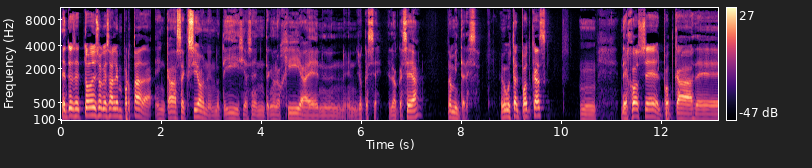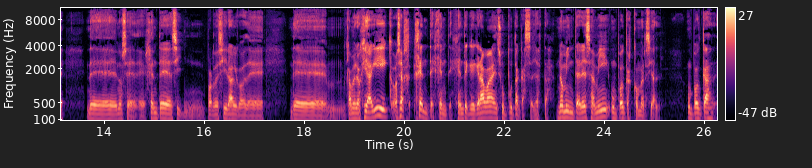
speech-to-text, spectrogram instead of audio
Entonces, todo eso que sale en portada, en cada sección, en noticias, en tecnología, en yo qué sé, en lo que sea, no me interesa. Me gusta el podcast mmm, de José, el podcast de, de, no sé, de gente, por decir algo, de, de mm, Camelogía Geek, o sea, gente, gente, gente que graba en su puta casa, ya está. No me interesa a mí un podcast comercial un podcast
